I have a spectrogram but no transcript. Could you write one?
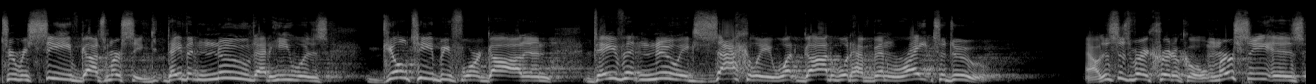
to receive God's mercy. David knew that he was guilty before God, and David knew exactly what God would have been right to do. Now, this is very critical. Mercy is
